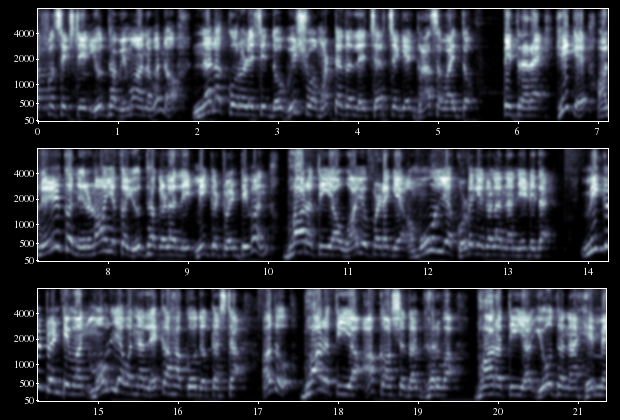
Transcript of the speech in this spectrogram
ಎಫ್ ಸಿಕ್ಸ್ಟೀನ್ ಯುದ್ಧ ವಿಮಾನವನ್ನು ನೆಲಕ್ಕುರುಳಿಸಿದ್ದು ವಿಶ್ವ ಮಟ್ಟದಲ್ಲೇ ಚರ್ಚೆಗೆ ಗ್ರಾಸವಾಯಿತು. ಮಿತ್ರರೇ, ಹೀಗೆ ಅನೇಕ ನಿರ್ಣಾಯಕ ಯುದ್ಧಗಳಲ್ಲಿ ಮಿಗ್ ಟ್ವೆಂಟಿ ಒನ್ ಭಾರತೀಯ ವಾಯುಪಡೆಗೆ ಅಮೂಲ್ಯ ಕೊಡುಗೆಗಳನ್ನ ನೀಡಿದೆ. ಮಿಗ್ ಟ್ವೆಂಟಿ ಒನ್ ಮೌಲ್ಯವನ್ನ ಲೆಕ್ಕ ಹಾಕೋದು ಕಷ್ಟ. ಅದು ಭಾರತೀಯ ಆಕಾಶದ ಗರ್ವ, ಭಾರತೀಯ ಯೋಧನ ಹೆಮ್ಮೆ.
